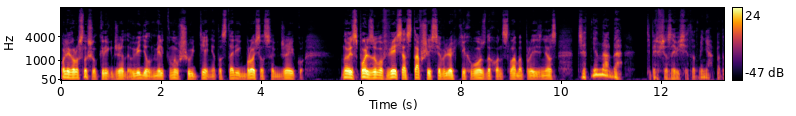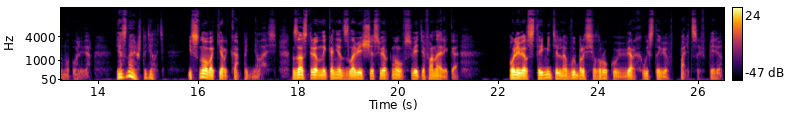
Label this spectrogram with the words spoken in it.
Оливер услышал крик Джеда, увидел мелькнувшую тень. Это старик бросился к Джейку. Но, использовав весь оставшийся в легких воздух, он слабо произнес «Джет, не надо!» «Теперь все зависит от меня», — подумал Оливер. «Я знаю, что делать». И снова кирка поднялась. Заостренный конец зловеще сверкнул в свете фонарика. Оливер стремительно выбросил руку вверх, выставив пальцы вперед,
